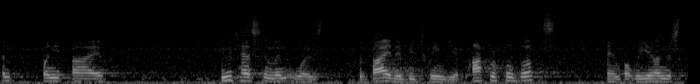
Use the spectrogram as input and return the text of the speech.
125, New Testament was divided between the apocryphal books and what we understand.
